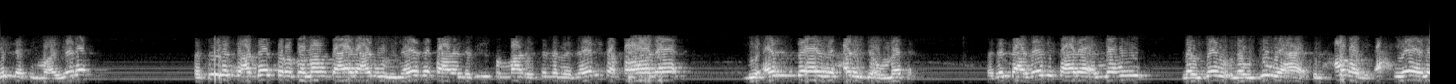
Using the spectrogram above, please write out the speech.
علة معينة. فسئل ابن عباس رضي الله تعالى عنه من هذا فعل النبي صلى الله عليه وسلم ذلك؟ قال لئلا يحرج أمته. فدل ذلك على أنه لو لو جمع في الحضر أحيانا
